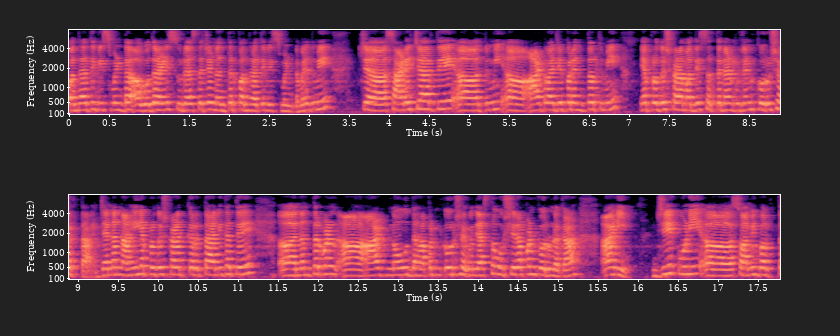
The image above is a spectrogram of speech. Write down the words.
पंधरा ते वीस मिनिटं अगोदर आणि सूर्यास्ताच्या नंतर पंधरा ते वीस मिनिटं. म्हणजे तुम्ही च- साडेचार ते तुम्ही आठ वाजेपर्यंत तुम्ही या प्रदोष काळामध्ये सत्यनारायण पूजन करू शकता. ज्यांना नाही या प्रदोष काळात करता आली तर ते नंतर पण आठ नऊ दहा पण करू शकता म्हणजे जास्त उशिरा पण करू नका. आणि जे कोणी स्वामी भक्त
